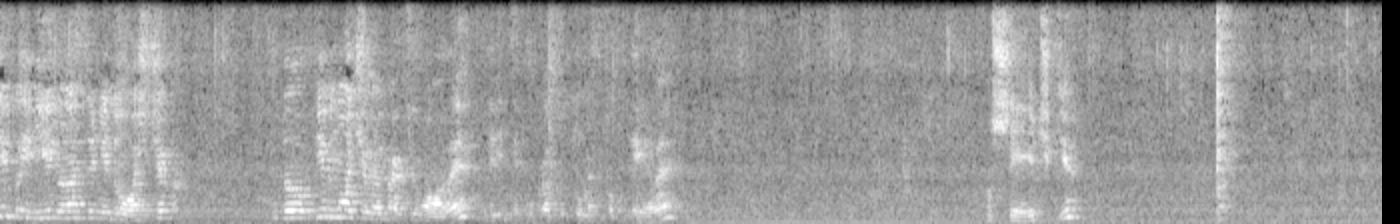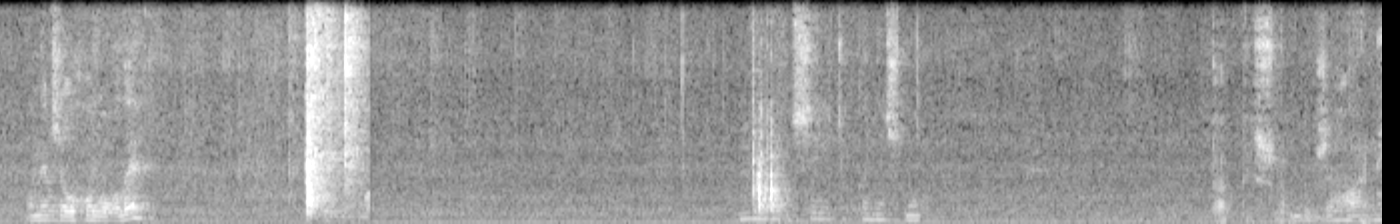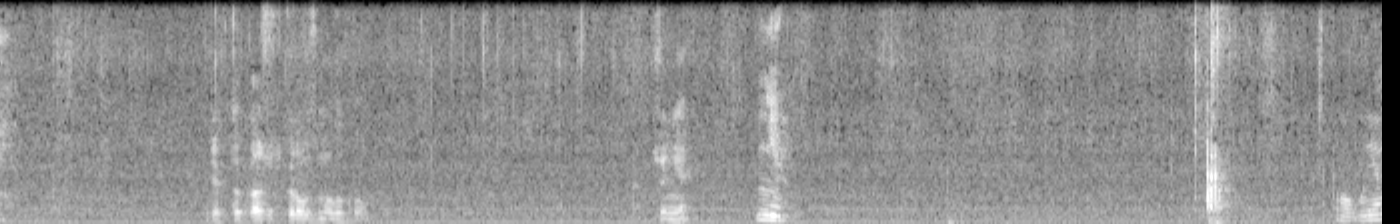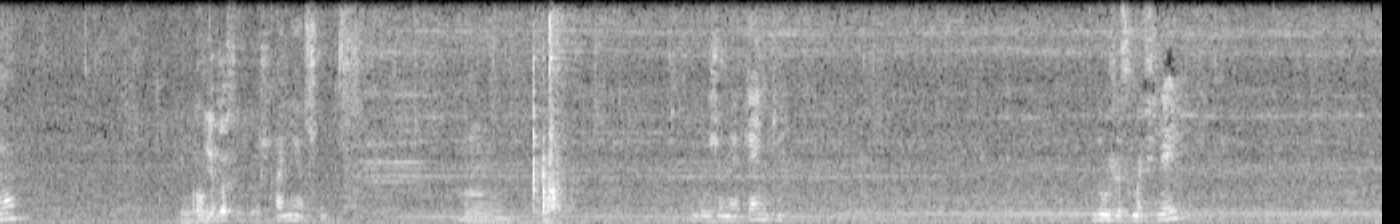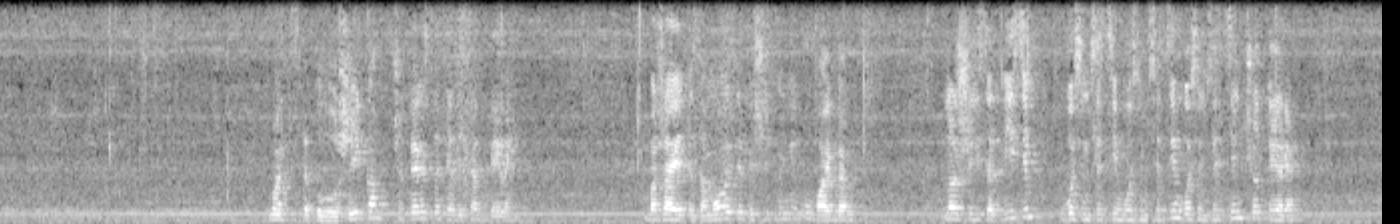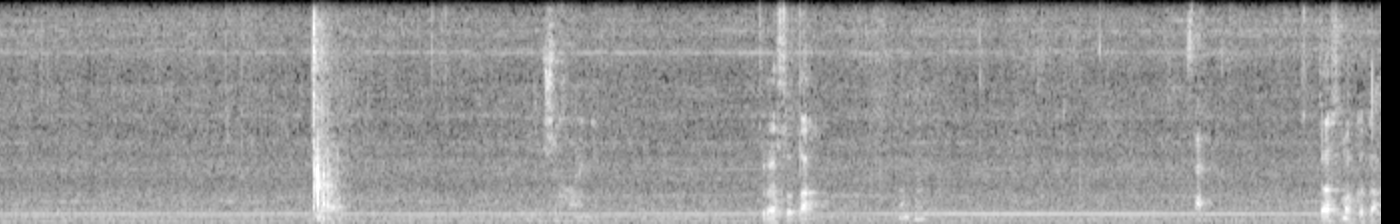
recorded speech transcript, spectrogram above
Всім привіт! У нас сьогодні дощик. До півночі ми працювали. Дивіться, яку красоту ми стоптили. Ошеючки. Вони вже охололи. М, Ошеючок, звісно, Та ти що? дуже гарний. Як то кажуть, кров з молоком. Що ні? Ні. Пробуємо. Мені? Звісно. Дуже м'якенький. Дуже смачний. Вартість такого шийка 450 гривень. Бажаєте замовити, пишіть мені у Viber 068 87 87 87 4. Дуже гарні. Красота. Все. Та смакота.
